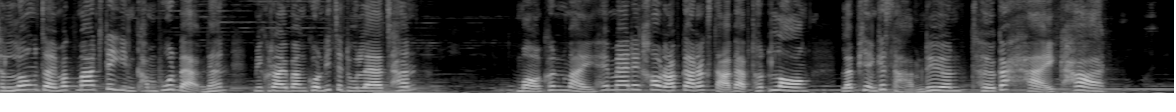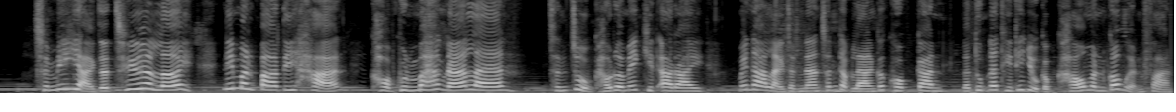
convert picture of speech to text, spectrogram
ฉันโล่งใจมาก ๆ ที่ได้ยินคำพูดแบบนั้น มีใครบางคนที่จะดูแลฉัน หมอคนใหม่ให้แม่ได้เข้ารับการรักษาแบบทดลอง และเพียงแค่สามเดือน เธอก็หายขาด ฉันไม่อยากจะเชื่อเลย นี่มันปาฏิหาริย์ขอบคุณมากนะแลน ฉันจูบเขาโดยไม่คิดอะไร ไม่นานหลังจากนั้นฉันกับแลนก็คบกัน และทุกนาทีที่อยู่กับเขามันก็เหมือนฝัน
